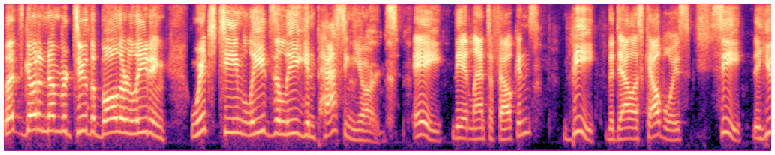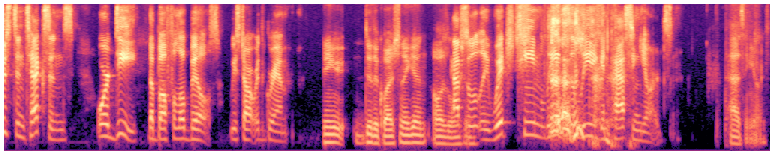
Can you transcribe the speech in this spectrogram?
Let's go to number two. The bowler leading. Which team leads the league in passing yards? A. The Atlanta Falcons. B, the Dallas Cowboys, C, the Houston Texans, or D, the Buffalo Bills? We start with Graham. Can you do the question again? I was absolutely. Which team leads the league in passing yards? Passing yards.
